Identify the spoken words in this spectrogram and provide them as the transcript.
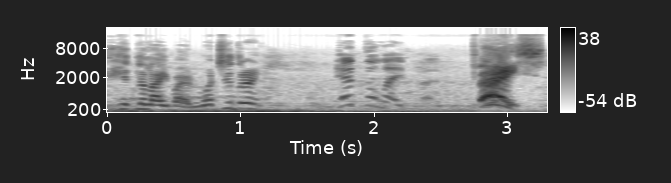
hit the like button. One, two, three. Hit the like button. Peace.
